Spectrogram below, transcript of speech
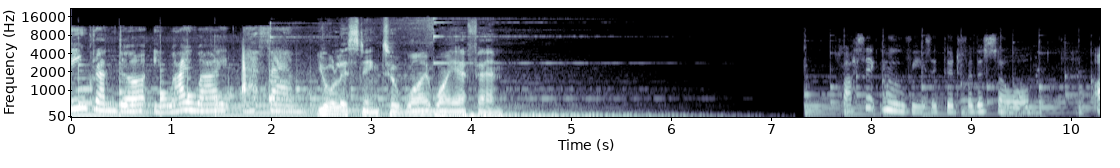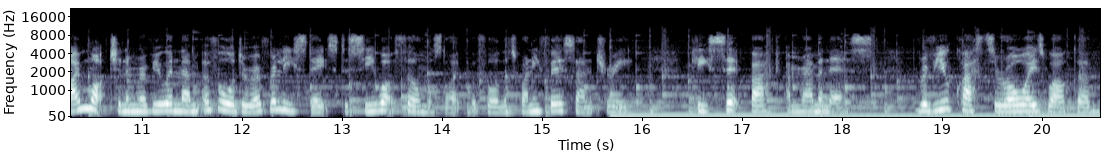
chi'n gwrando i YYFM. You're listening to YYFM. Classic movies are good for the soul. I'm watching and reviewing them of order of release dates to see what film was like before the 21st century. Please sit back and reminisce. Review quests are always welcome.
